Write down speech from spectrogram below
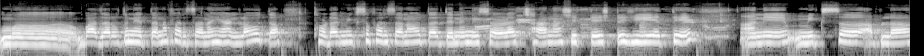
म बाजारातून येताना फरसाणाही आणला होता. थोडा मिक्स फरसाणा होता त्याने मिसळला छान अशी टेस्टही येते आणि मिक्स आपला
